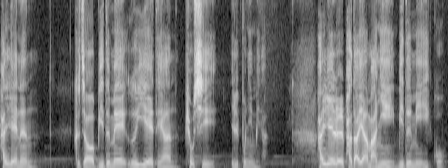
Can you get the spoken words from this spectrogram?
할례는 그저 믿음의 의에 대한 표시일 뿐입니다. 할례를 받아야만이 믿음이 있고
